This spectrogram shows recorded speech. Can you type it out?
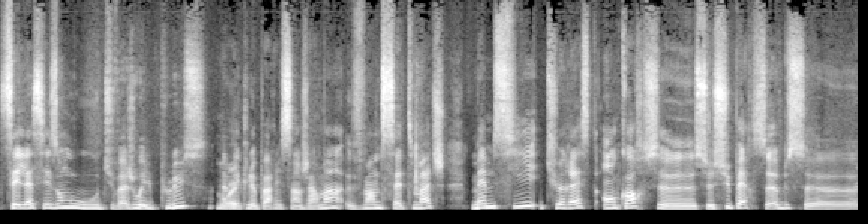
C'est la saison où tu vas jouer le plus Ouais. avec le Paris Saint-Germain, 27 matchs, même si tu restes encore ce, ce super sub, ce,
